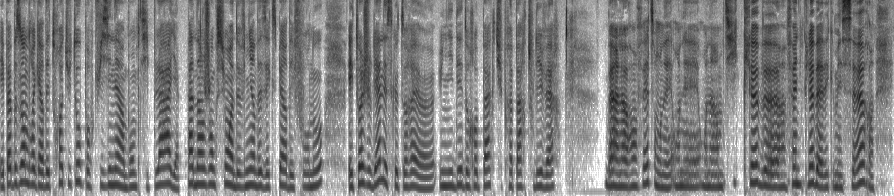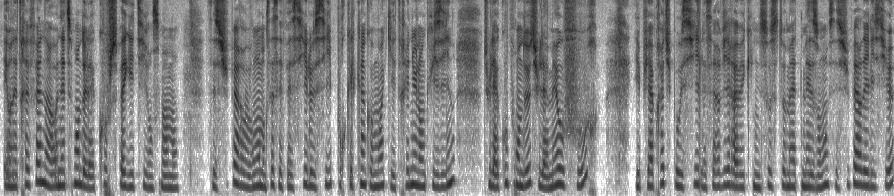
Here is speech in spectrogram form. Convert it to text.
Et pas besoin de regarder trois tutos pour cuisiner un bon petit plat, il n'y a pas d'injonction à devenir des experts des fourneaux. Et toi, Juliane, est-ce que tu aurais euh, une idée de repas que tu prépares tout l'hiver? Ben alors en fait, on, est, on, est, on a un petit club, euh, un fan club avec mes sœurs et on est très fan honnêtement de la courge spaghetti en ce moment. C'est super bon, donc ça c'est facile aussi pour quelqu'un comme moi qui est très nul en cuisine. Tu la coupes en deux, tu la mets au four et puis après tu peux aussi la servir avec une sauce tomate maison, c'est super délicieux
